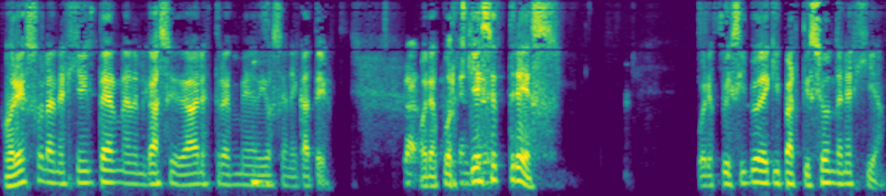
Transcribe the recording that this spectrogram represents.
Por eso la energía interna en el gas ideal es 3 medios NKT. claro. Ahora, ¿por qué ese 3? Por el principio de equipartición de energía.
